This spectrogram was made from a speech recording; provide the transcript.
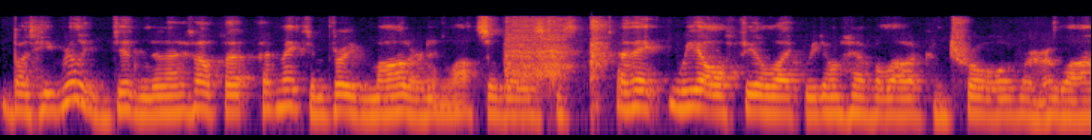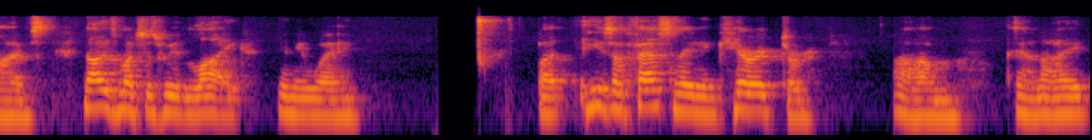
but he really didn't. And I thought that that makes him very modern in lots of ways. Because I think we all feel like we don't have a lot of control over our lives, not as much as we'd like, anyway. But he's a fascinating character, um, and I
